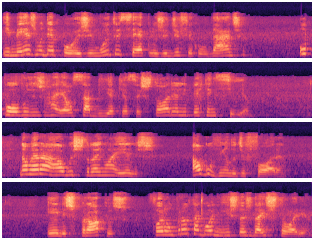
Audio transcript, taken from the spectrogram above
E mesmo depois de muitos séculos de dificuldade, o povo de Israel sabia que essa história lhe pertencia. Não era algo estranho a eles, algo vindo de fora. Eles próprios foram protagonistas da história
